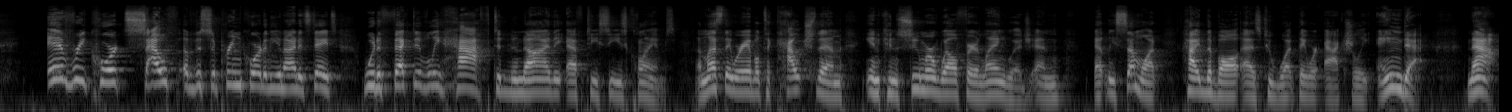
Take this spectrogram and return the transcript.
every court south of the Supreme Court of the United States would effectively have to deny the FTC's claims unless they were able to couch them in consumer welfare language and at least somewhat hide the ball as to what they were actually aimed at. Now,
